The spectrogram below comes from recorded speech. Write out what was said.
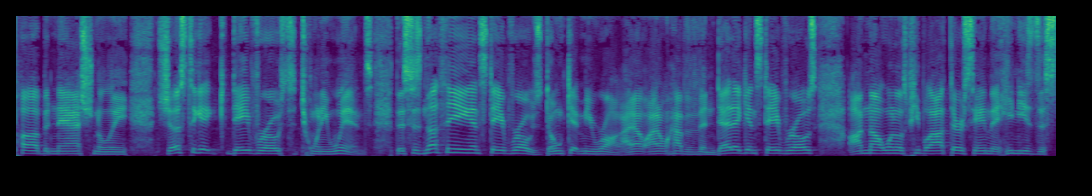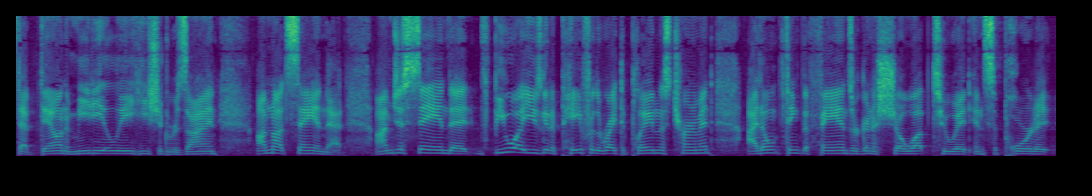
pub nationally just to get Dave Rose to 20 wins. This is nothing against Dave Rose. Don't get me wrong. I don't, I don't have a vendetta against Dave Rose. I'm not one of those people out there saying that he needs to step down immediately. He should resign. I'm not saying that. I'm just saying that if BYU is going to pay for the right to play in this tournament, I don't think the fans are going to show up to it and support it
